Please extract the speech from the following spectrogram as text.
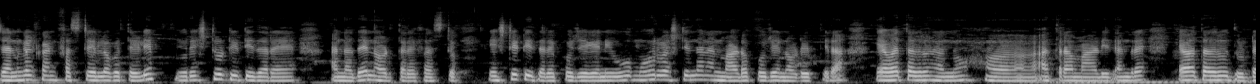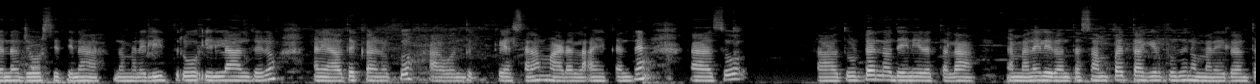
ಜನಗಳ ಕಂಡು ಫಸ್ಟ್ ಎಲ್ಲೋಗುತ್ತೇಳಿ ಇವ್ರು ಎಷ್ಟು ಇಟ್ಟಿದ್ದಾರೆ ಅನ್ನೋದೇ ನೋಡ್ತಾರೆ ಫಸ್ಟು. ಎಷ್ಟಿಟ್ಟಿದ್ದಾರೆ ಪೂಜೆಗೆ? ನೀವು ಮೂರು ವರ್ಷದಿಂದ ನಾನು ಮಾಡೋ ಪೂಜೆ ನೋಡಿರ್ತೀರಾ? ಯಾವತ್ತಾದರೂ ನಾನು ಆ, ಥರ ಮಾಡಿದ ಅಂದರೆ ಯಾವತ್ತಾದರೂ ದುಡ್ಡನ್ನು ಜೋಡಿಸಿದ್ದೀನ? ನಮ್ಮ ಮನೇಲಿ ಇದ್ದರು ಇಲ್ಲ ಅಂದ್ರೂ ನಾನು ಯಾವುದೇ ಕಾರಣಕ್ಕೂ ಆ ಒಂದು ಕೆಲಸನ ಮಾಡಲ್ಲ. ಯಾಕಂದರೆ ಸೊ ದುಡ್ಡು ಅನ್ನೋದೇನಿರುತ್ತಲ್ಲ ನಮ್ಮ ಮನೇಲಿರೋಂಥ ಸಂಪತ್ತಾಗಿರ್ಬೋದು ನಮ್ಮ ಮನೇಲಿರೋಂಥ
